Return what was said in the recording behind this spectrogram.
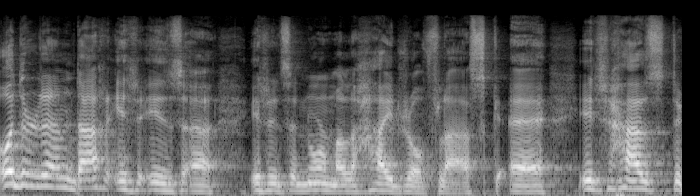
Other than that, it is a, it is a normal Hydro Flask. Uh, it has the,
